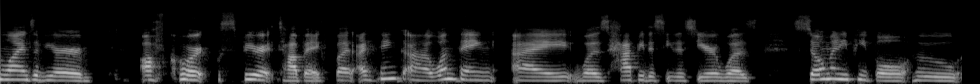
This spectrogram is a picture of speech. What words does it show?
the lines of your off-court spirit topic, but I think uh, one thing I was happy to see this year was so many people who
